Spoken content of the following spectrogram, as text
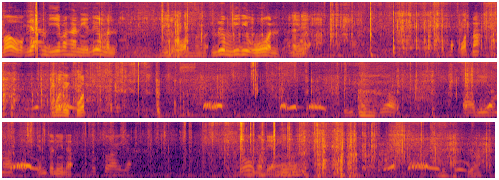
เว้าบักอย่างดีบางหันนี่เรื่องมันวิดีโอเรื่องวิดีโออันอันนี้บกกดเนาะบ่ได้กดถึงใครอีกแล้วตาดีขนาดเห็นตัวนี้แล้วลูกซอยแล้วโอ้หมดแดงอันนี้ไ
